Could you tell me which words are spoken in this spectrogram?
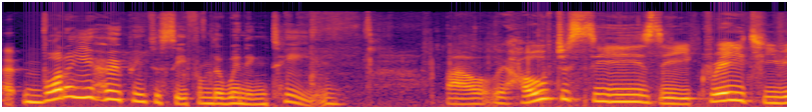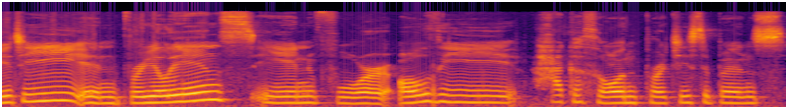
Uh, what are you hoping to see from the winning team? Well, we hope to see the creativity and brilliance in for all the hackathon participants.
